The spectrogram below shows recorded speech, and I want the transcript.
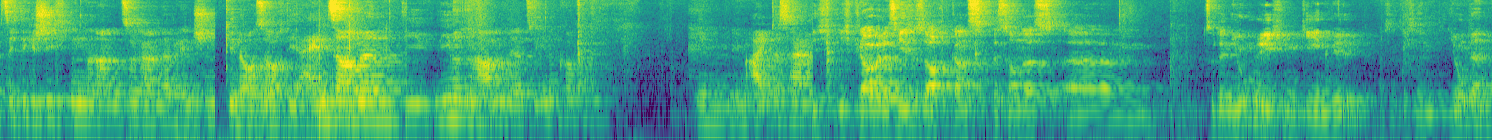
sich die Geschichten anzuhören der Menschen. Genauso auch die Einsamen, die niemanden haben, der zu ihnen kommt. Im, im Altersheim. Ich, ich, glaube, dass Jesus auch ganz besonders ähm, zu den Jugendlichen gehen will. Also, dass ihn die Jungen,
